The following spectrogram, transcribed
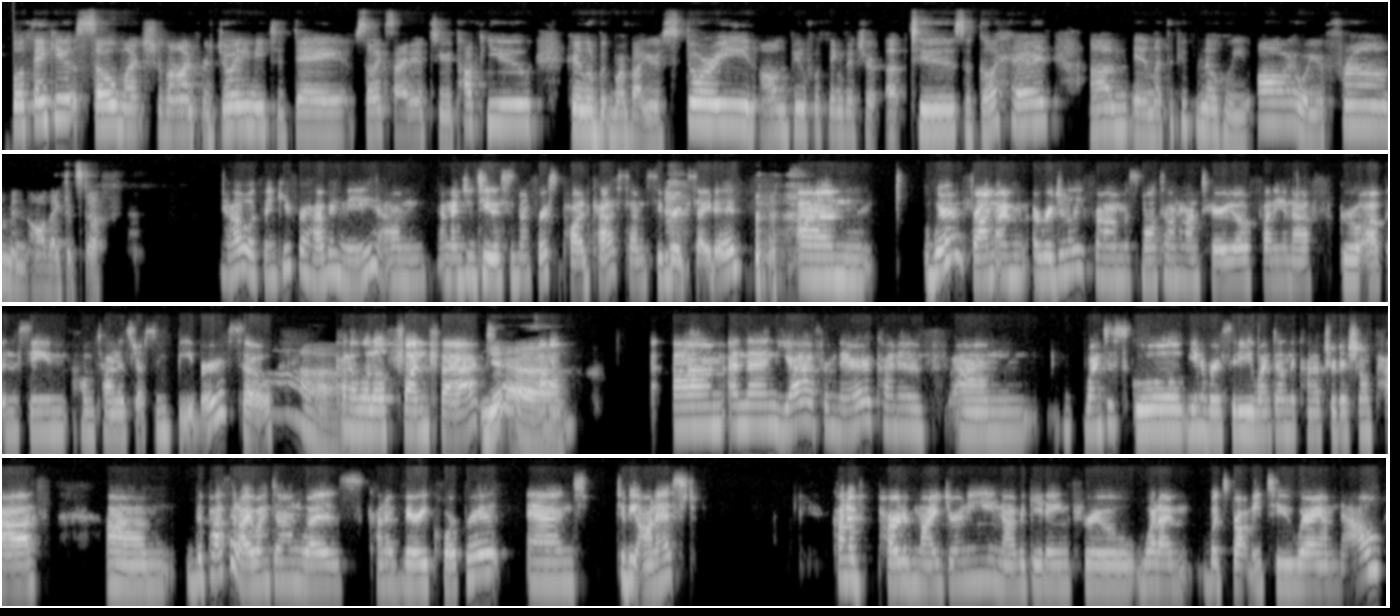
Well, thank you so much, Siobhan, for joining me today. I'm so excited to talk to you, hear a little bit more about your story and all the beautiful things that you're up to. So go ahead um, and let the people know who you are, where you're from, and all that good stuff. Yeah, well, thank you for having me. Um, I mentioned to you this is my first podcast, so I'm super excited. um, where I'm from, I'm originally from a small town in Ontario. Funny enough, grew up in the same hometown as Justin Bieber. So, ah. kind of little fun fact. Yeah. Um, um, and then yeah, from there, kind of um, went to school, university, went down the kind of traditional path. Um, the path that I went down was kind of very corporate. And to be honest, kind of part of my journey navigating through what I'm what's brought me to where I am now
